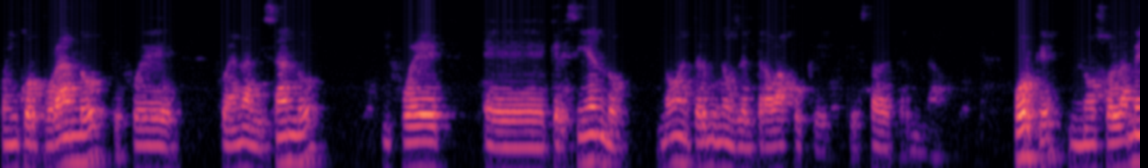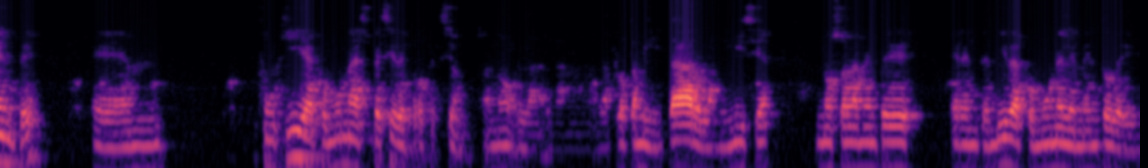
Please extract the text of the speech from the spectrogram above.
fue incorporando, que fue, fue analizando y fue eh, creciendo ¿no? En términos del trabajo que, está determinado. Porque no solamente em, fungía como una especie de protección, la, flota militar o la milicia no solamente era entendida como un elemento de,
